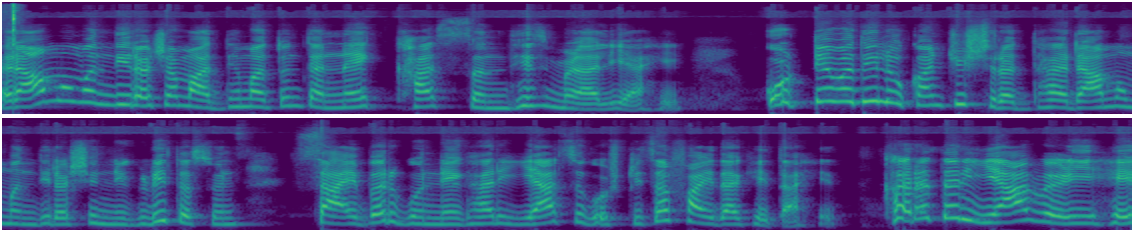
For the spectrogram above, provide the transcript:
राम मंदिराच्या माध्यमातून त्यांना एक खास संधीच मिळाली आहे. कोट्यवधी लोकांची श्रद्धा राम मंदिराशी निगडीत असून सायबर गुन्हेगार याच गोष्टीचा फायदा घेत आहेत. खरं तर यावेळी हे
